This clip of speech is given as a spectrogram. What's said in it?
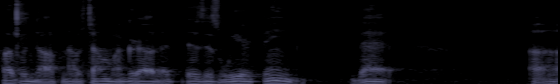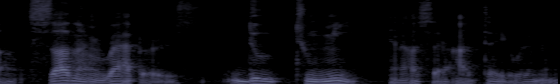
fuck with Dolph, and I was telling my girl that there's this weird thing that uh, Southern rappers do to me, and I'll say I'll tell you what I mean.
